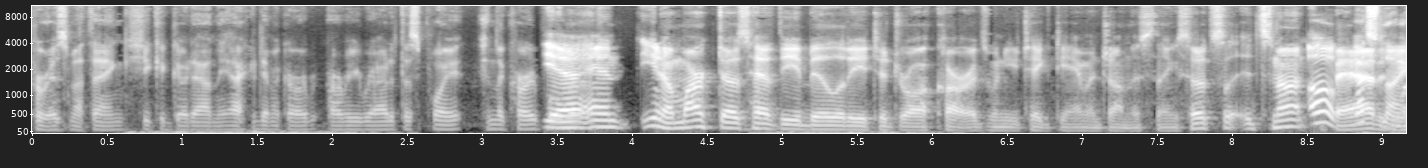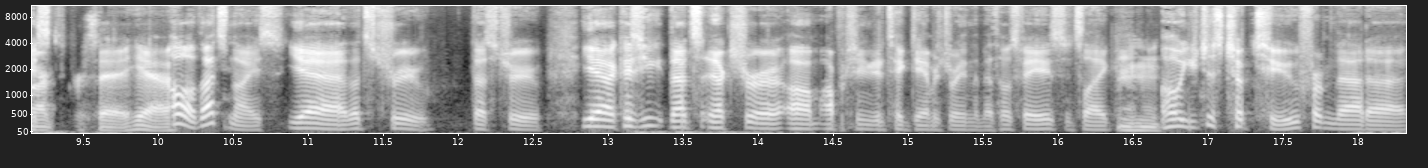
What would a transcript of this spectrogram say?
charisma thing. She could go down the academic ar- army route at this point in the card. Yeah, and you know Mark does have the ability to draw cards when you take damage on this thing, so it's it's not Oh, bad that's nice. Mark per se. Yeah. Oh, that's nice. Yeah, that's true. That's true. Yeah, because you that's an extra um, opportunity to take damage during the Mythos phase. It's like, Mhm. oh, you just took two from that. Uh,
